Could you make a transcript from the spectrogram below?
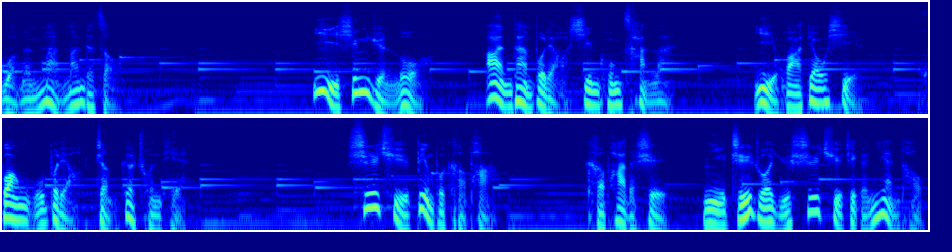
我们慢慢的走。一星陨落，暗淡不了星空灿烂；一花凋谢，荒芜不了整个春天。失去并不可怕，可怕的是你执着于失去这个念头。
